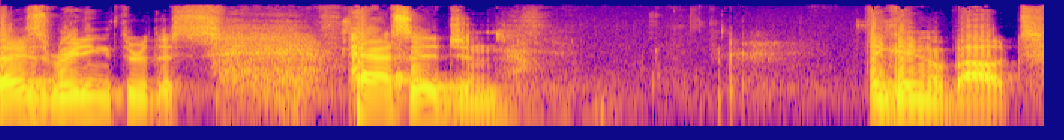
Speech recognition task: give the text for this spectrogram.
I was reading through this passage and thinking about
